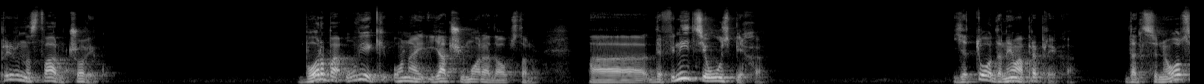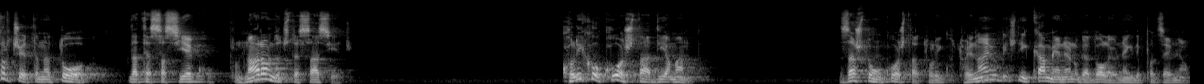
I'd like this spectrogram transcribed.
prirodna stvar u čovjeku. Borba uvijek onaj jači mora da opstane. A, definicija uspjeha je to da nema prepreka. Da se ne osvrćete na to da te sasjeku. Naravno da ćete sasjeći. Koliko košta dijamant? Zašto on košta toliko? To je najobičniji kamen, eno ga dole negdje pod zemljom.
